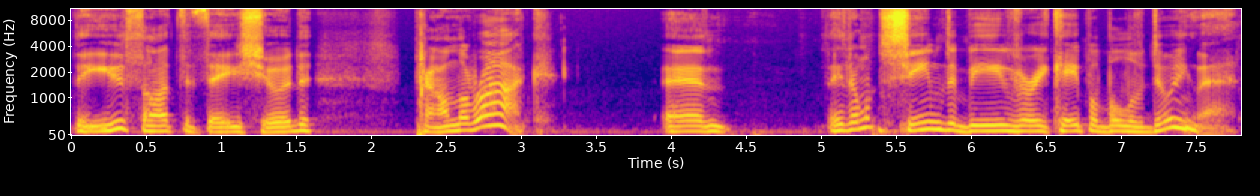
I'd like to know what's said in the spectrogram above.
that you thought that they should pound the rock. And they don't seem to be very capable of doing that.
